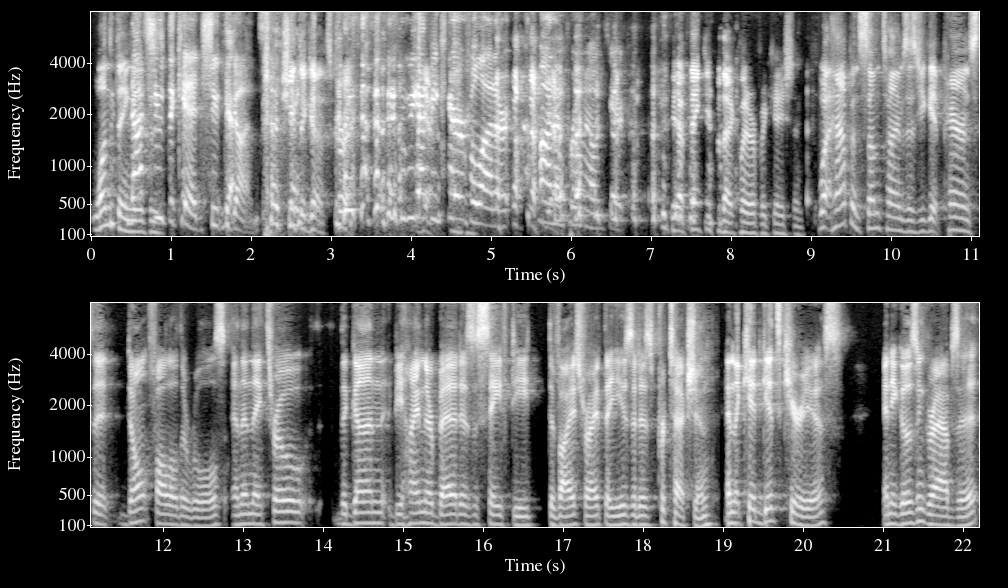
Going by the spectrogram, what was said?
one thing Not is, is shoot the kids, shoot the Yeah. guns. shoot the guns. Correct. we got to Yeah. be careful on our on our pronouns here. yeah, thank you for that clarification. What happens sometimes is you get parents that don't follow the rules and then they throw the gun behind their bed as a safety device, right? They use it as protection. And the kid gets curious and he goes and grabs it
